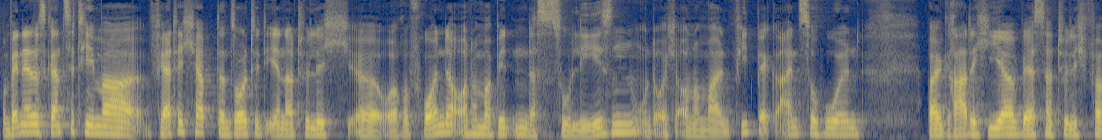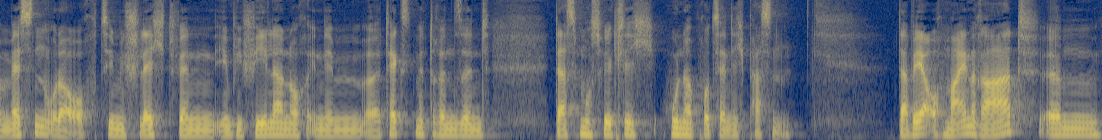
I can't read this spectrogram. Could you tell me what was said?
Und wenn ihr das ganze Thema fertig habt, dann solltet ihr natürlich äh, eure Freunde auch nochmal bitten, das zu lesen und euch auch nochmal ein Feedback einzuholen. Weil gerade hier wäre es natürlich vermessen oder auch ziemlich schlecht, wenn irgendwie Fehler noch in dem äh, Text mit drin sind. Das muss wirklich hundertprozentig passen. Da wäre auch mein Rat, ähm,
